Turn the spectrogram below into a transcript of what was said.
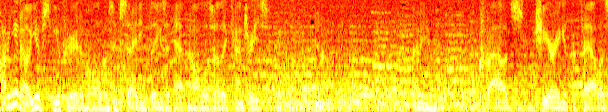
I mean, you know, you've you've heard of all those exciting things that happen in all those other countries. You know, I mean, crowds cheering at the palace,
